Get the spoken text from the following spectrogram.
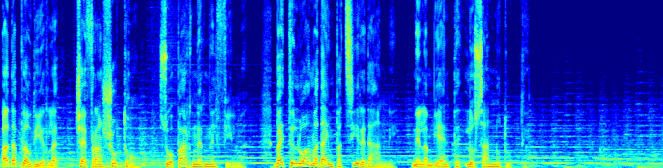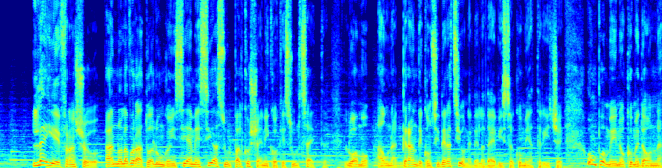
Ad applaudirla c'è Franchot Ton, suo partner nel film. Beth lo ama da impazzire da anni. Nell'ambiente lo sanno tutti. Lei e Franchot hanno lavorato a lungo insieme sia sul palcoscenico che sul set. L'uomo ha una grande considerazione della Davis come attrice, un po' meno come donna,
